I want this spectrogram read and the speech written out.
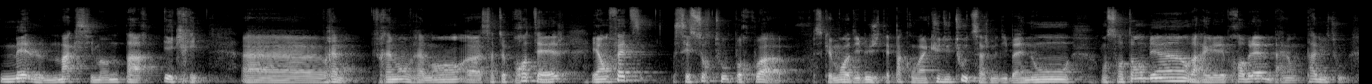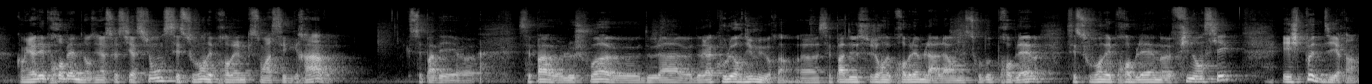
mets le maximum par écrit. Euh, vraiment, vraiment, vraiment, euh, ça te protège. Et en fait, c'est surtout pourquoi parce que moi au début j'étais pas convaincu du tout de ça. Je me dis ben non, on s'entend bien, on va régler les problèmes. Ben non, pas du tout. Quand il y a des problèmes dans une association, c'est souvent des problèmes qui sont assez graves. C'est pas des, euh, c'est pas euh, le choix euh, de la de la couleur du mur. Hein. c'est pas de ce genre de problème là. Là on est sur d'autres problèmes. C'est souvent des problèmes financiers. Et je peux te dire hein,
